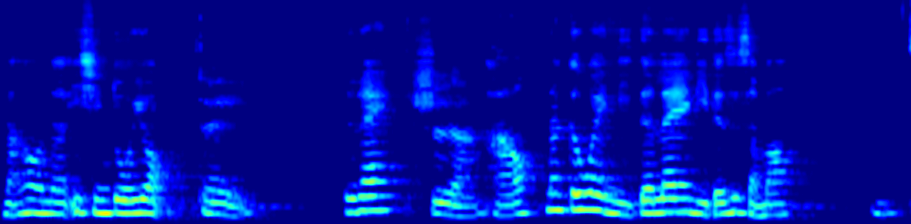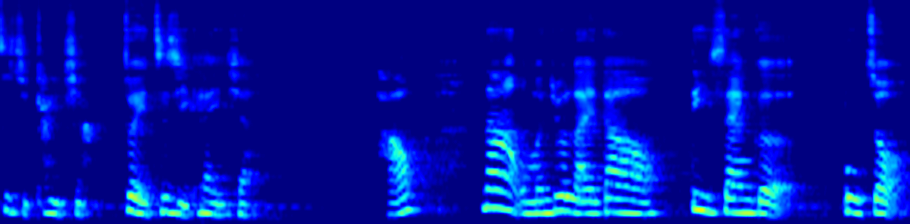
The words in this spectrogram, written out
然后呢一心多用，对，对不对？是啊，好，那各位你的嘞，你的是什么？嗯，自己看一下，对自己看一下。好，那我们就来到第三个步骤，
